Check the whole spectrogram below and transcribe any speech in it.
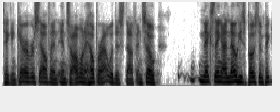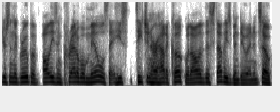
taking care of herself. And, and so I want to help her out with this stuff. And so next thing I know, he's posting pictures in the group of all these incredible meals that he's teaching her how to cook with all of this stuff he's been doing. And so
